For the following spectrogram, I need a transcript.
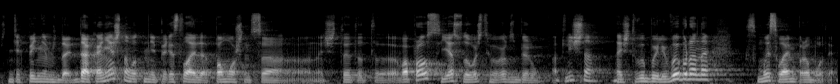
с нетерпением ждать. Да, конечно, вот мне переслали помощница значит, этот э, вопрос, я с удовольствием его разберу. Отлично, значит, вы были выбраны, мы с вами поработаем.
